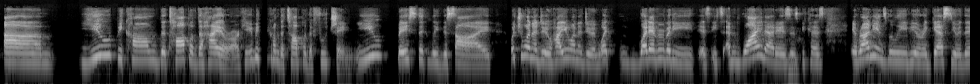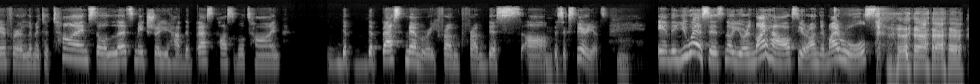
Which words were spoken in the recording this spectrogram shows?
um, you become the top of the hierarchy you become the top of the food chain. You basically decide what you want to do, how you want to do it, what what everybody is eats, and why that is is mm. because Iranians believe you're a guest, you're there for a limited time, so let's make sure you have the best possible time, the the best memory from from this uh, mm. this experience. Mm in the US, it's no, you're in my house, you're under my rules. That's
